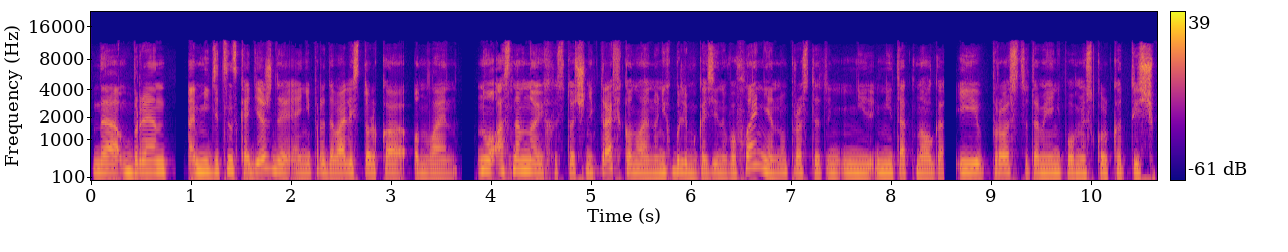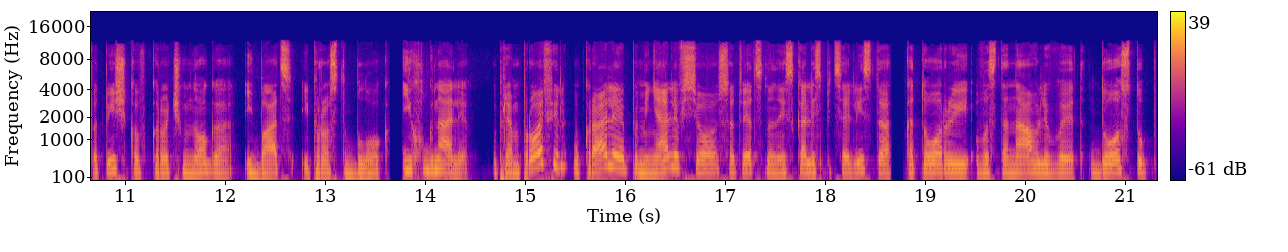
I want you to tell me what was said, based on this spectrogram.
Да, бренд медицинской одежды, и они продавались только онлайн. Ну, основной их источник трафика онлайн. У них были магазины в офлайне, но просто это не, не так много. И просто там, я не помню, сколько тысяч подписчиков, короче, много, и бац, и просто блок. Их угнали прям профиль, украли, поменяли все, соответственно, искали специалиста, который восстанавливает доступ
